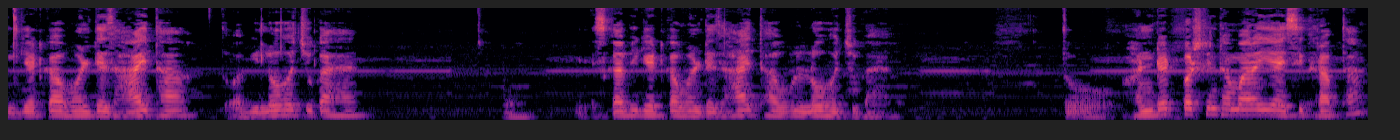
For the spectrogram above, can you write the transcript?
गेट का वोल्टेज हाई था तो अभी लो हो चुका है। इसका भी गेट का वोल्टेज हाई था, वो लो हो चुका है। तो हंड्रेड परसेंट हमारा ये ऐसी ख़राब था।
